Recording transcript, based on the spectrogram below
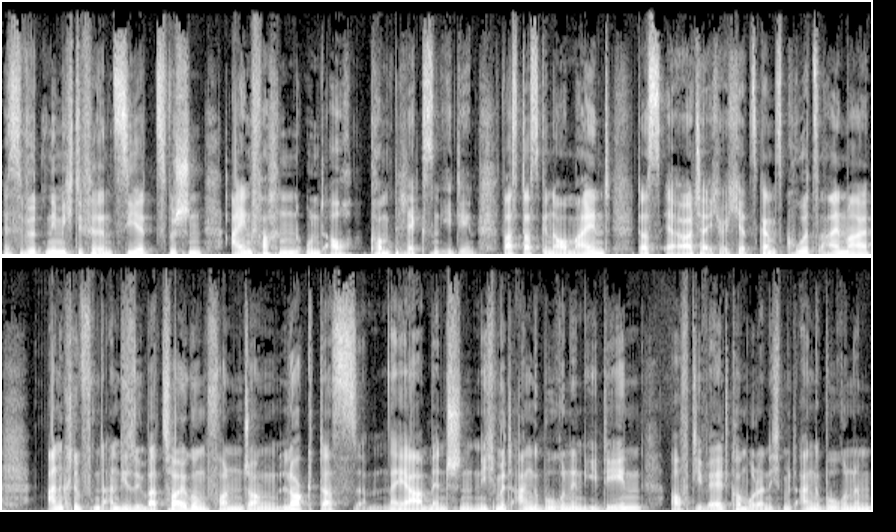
Es wird nämlich differenziert zwischen einfachen und auch komplexen Ideen. Was das genau meint, das erörtere ich euch jetzt ganz kurz einmal. Anknüpfend an diese Überzeugung von John Locke, dass, ähm, naja, Menschen nicht mit angeborenen Ideen auf die Welt kommen oder nicht mit angeborenem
